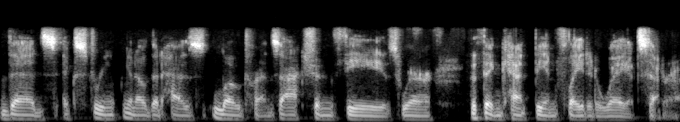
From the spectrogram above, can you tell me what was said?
that's extreme, you know, that has low transaction fees, where the thing can't be inflated away, et cetera.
